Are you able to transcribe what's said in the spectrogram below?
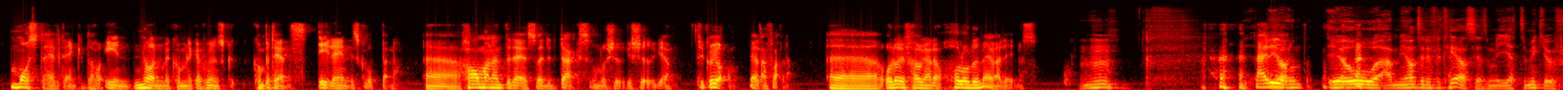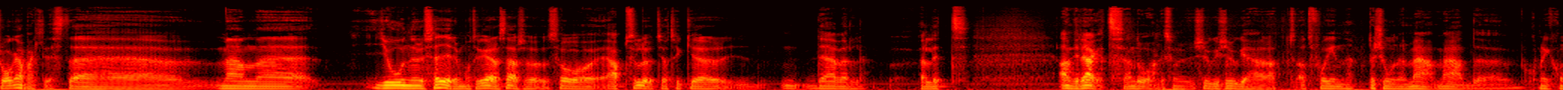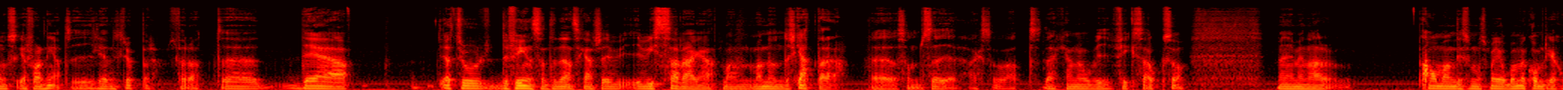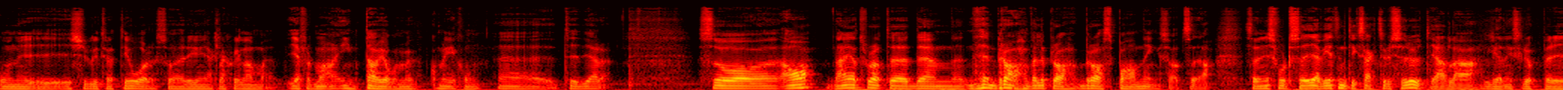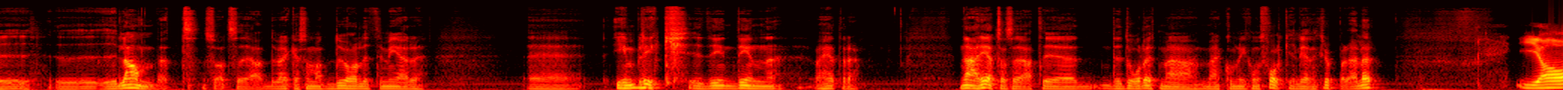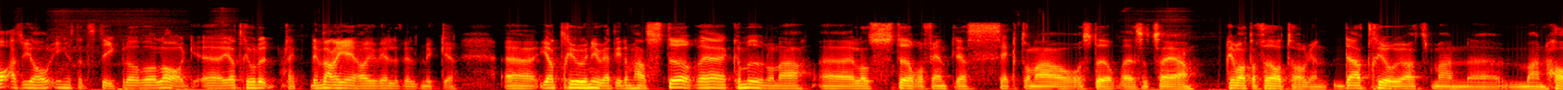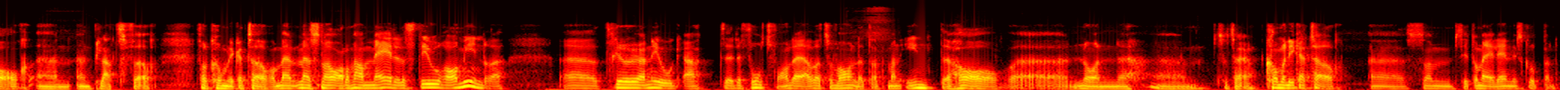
måste helt enkelt ha in någon med kommunikationskompetens i ledningsgruppen. Uh, har man inte det så är det dags under 2020, tycker jag i alla fall. Uh, och då är frågan då, håller du med mig Linus? Mm. Nej, det gör du inte. jo, men jag har inte reflekterat så jättemycket över frågan faktiskt. Uh, men uh, jo, när du säger det motiverat så här så, så absolut. Jag tycker det är väl väldigt angeläget ändå, liksom 2020 här, att, att få in personer med, med kommunikationserfarenhet i ledningsgrupper. För att det jag tror det finns en tendens kanske i, vissa lägen att man, man underskattar det. Eh, som du säger. Alltså att det kan nog vi fixa också. Men jag menar, har man liksom som jobbar med kommunikation i, i 20-30 år så är det ju en jäkla skillnad jämfört med att man inte har jobbat med kommunikation eh, tidigare. Så ja, nej, jag tror att det, det, är en, det är en bra, väldigt bra, bra spaning så att säga. Sen är det svårt att säga, jag vet inte exakt hur det ser ut i alla ledningsgrupper i, i, i landet så att säga. Det verkar som att du har lite mer eh, inblick i din, din, vad heter det, närhet så att säga. Att det, det är dåligt med, med kommunikationsfolk i ledningsgrupper, eller? Ja, alltså jag har ingen statistik på det överlag. Eh, jag tror det, det varierar ju väldigt, väldigt mycket. Eh, jag tror nog att i de här större kommunerna eh, eller större offentliga sektorerna och större så att säga privata företagen, där tror jag att man, eh, man har en, en plats för, för kommunikatörer. Men, men snarare de här medelstora och mindre tror jag nog att det fortfarande är rätt så vanligt att man inte har någon så att säga, kommunikatör som sitter med i ledningsgruppen.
